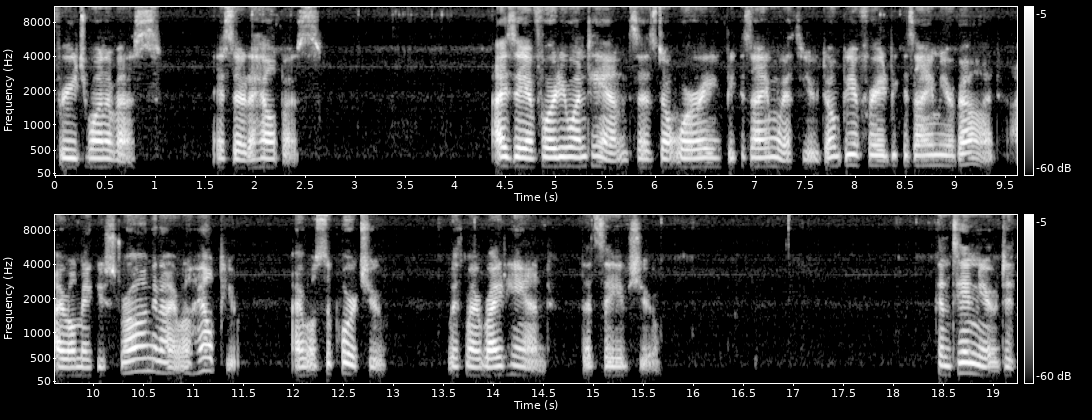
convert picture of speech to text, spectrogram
for each one of us. It's there to help us. Isaiah 41:10 says, "Don't worry because I am with you. Don't be afraid because I am your God. I will make you strong and I will help you. I will support you with my right hand that saves you. Continue to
